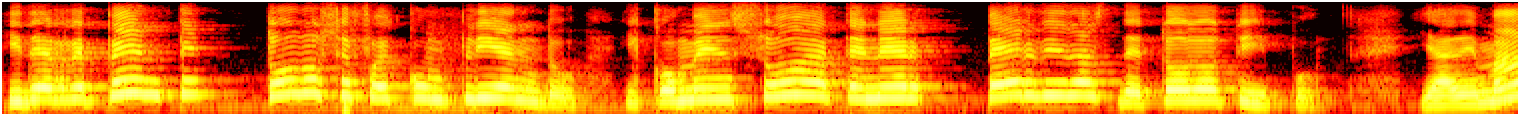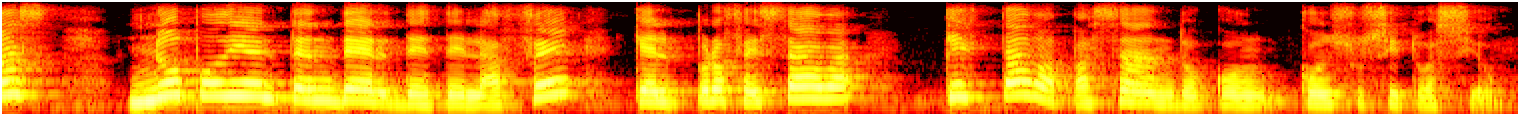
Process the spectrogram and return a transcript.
y de repente todo se fue cumpliendo y comenzó a tener pérdidas de todo tipo. Y además no podía entender desde la fe que él profesaba qué estaba pasando con, su situación.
